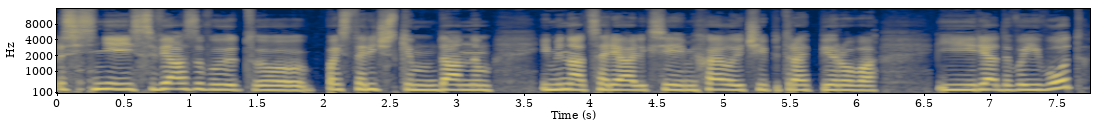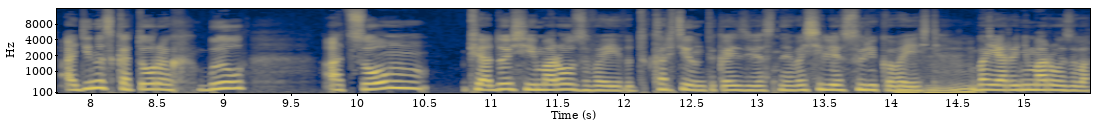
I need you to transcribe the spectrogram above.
с ней связывают э, по историческим данным имена царя Алексея Михайловича и Петра I и ряда воевод, один из которых был отцом Феодосии Морозовой, вот картина такая известная, Василия Сурикова mm-hmm. есть, боярыня Морозова.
